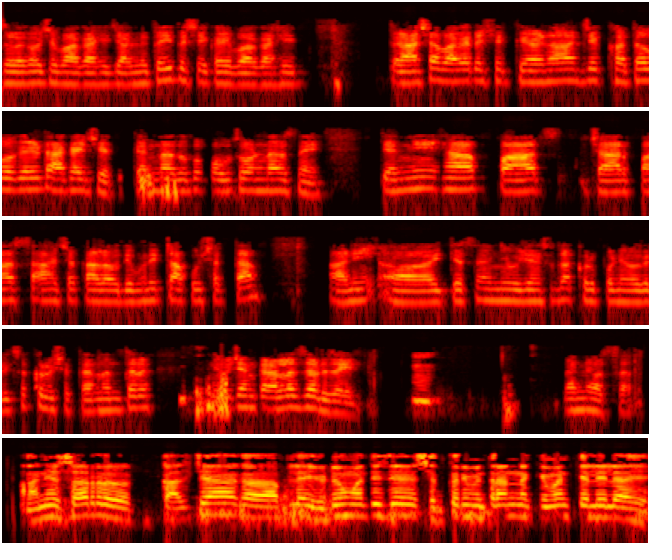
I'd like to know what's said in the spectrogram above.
जळगावचे भाग आहे जालन्यातही तसे काही भाग आहेत. तर अशा भागात शेतकऱ्यांना जे खतं वगैरे टाकायचे आहेत त्यांना तो पाऊस होणारच नाही. त्यांनी ह्या पाच चार पाच सहाच्या कालावधीमध्ये टाकू शकता आणि त्याचं नियोजन सुद्धा कृपणे वगैरेच करू शकता नंतर नियोजन करायला जड जाईल. धन्यवाद सर आणि सर कालच्या आपल्या व्हिडिओमध्ये जे शेतकरी मित्रांना कमेंट केलेले आहे.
